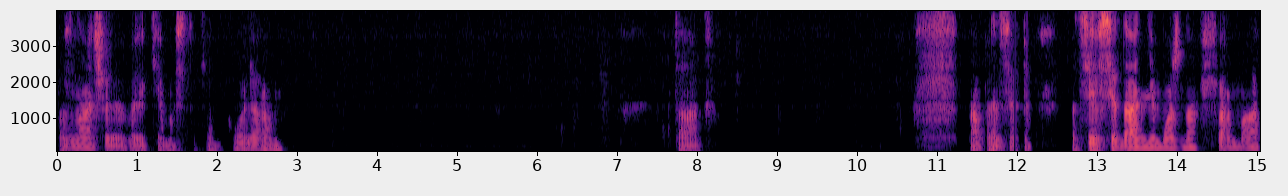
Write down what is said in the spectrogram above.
Позначу його якимось таким кольором. Так. А, в принципі, оці всі дані можна в формат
